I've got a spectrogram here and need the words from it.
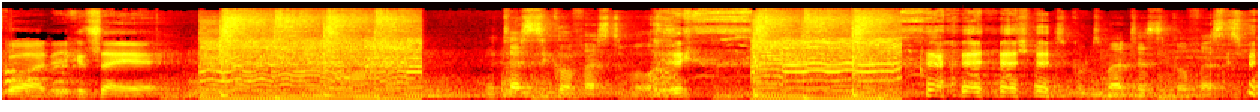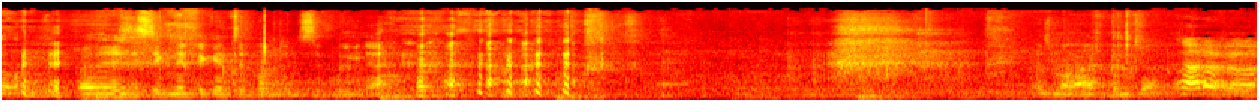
go on, you can say it. The Testicle Festival. Let's come to my Testicle Festival where there is a significant abundance of wiener. that was my life picture. I don't know.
